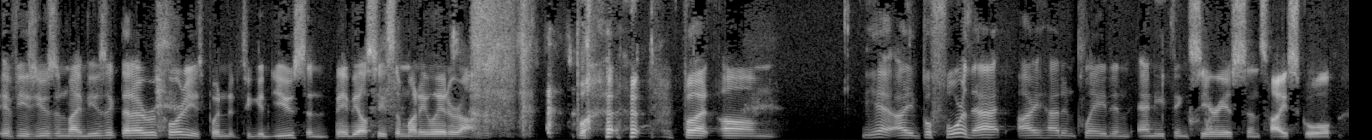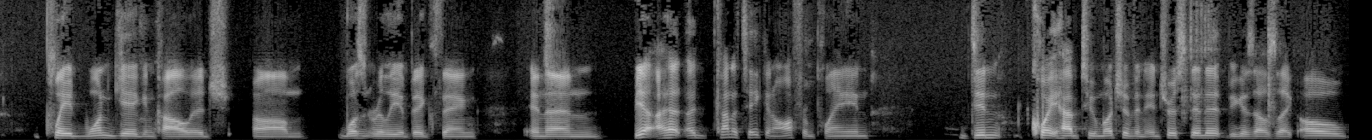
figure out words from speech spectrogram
if he's using my music that I recorded, he's putting it to good use, and maybe I'll see some money later on. but, but um, yeah. I before that, I hadn't played in anything serious since high school. Played one gig in college. Um, wasn't really a big thing, and then yeah, I had I'd kind of taken off from playing. Didn't quite have too much of an interest in it because I was like, oh,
